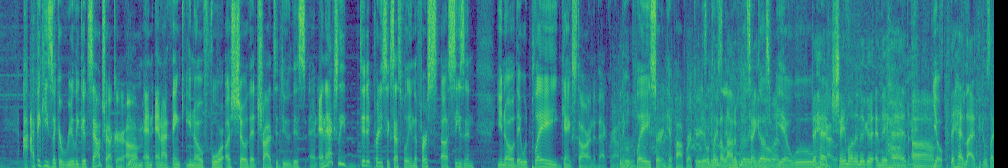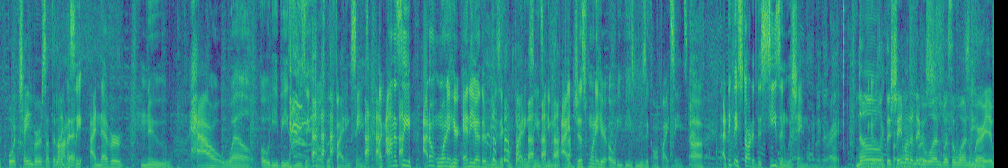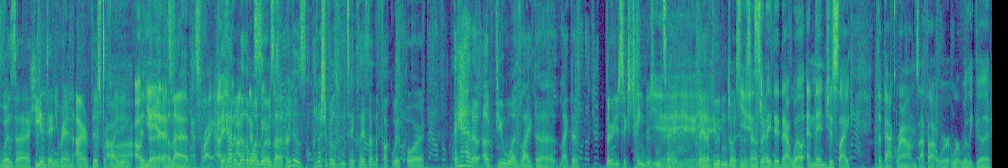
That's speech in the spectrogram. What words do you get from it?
I, I think he's like a really good soundtracker. Um, and and I think you know for a show that tried to do this and and actually did it pretty successfully in the first uh, season. You know, they would play Gang Starr in the background. They would play certain hip hop records. Mm-hmm. They were playing was- a lot of Wu Tang in this one. Yeah, woo. They had got- Shame on a Nigga, and they had man. um, Yo. they had like I think it was like Fourth Chamber or something like honestly, that. Honestly, I never knew how well ODB's music goes with fighting scenes. Like honestly, I don't want to hear any other music on fighting scenes anymore. I just want to hear ODB's music on fight scenes. Uh, I think they started this season with Shame on a Nigga, right? No, like the Shame on a of Nigga one was the one where it was uh, he and Danny Rand, the Iron Fist, were fighting Uh, oh in, yeah, the, yeah, in the lab. Right, that's right. They Yo, had I- another that one where it was, scene uh, maybe it was I'm not sure if it was Wu Tang Clan's nothing to fuck with or they had a, a few ones like the like the 36 Chambers Wu Tang. yeah, they had a few of them joints in the Yeah, soundtrack. So they did that well, and then just like the backgrounds, I thought were were really good.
